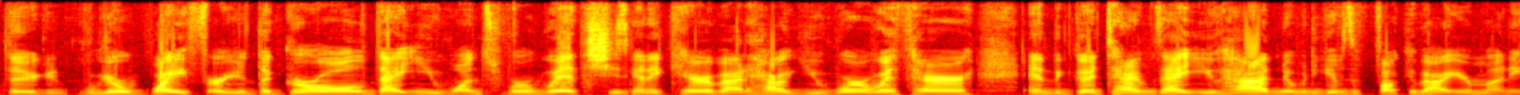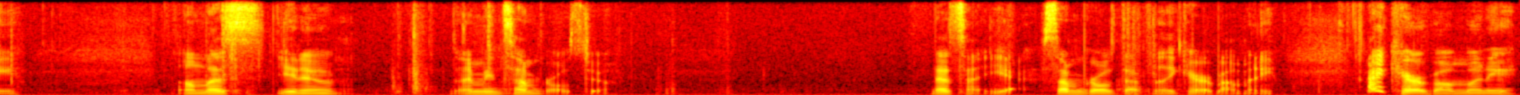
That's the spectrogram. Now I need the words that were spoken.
They're, your wife or the girl that you once were with, she's going to care about how you were with her and the good times that you had. Nobody gives a fuck about your money. Unless, you know, I mean, some girls do. That's not, yeah, some girls definitely care about money. I care about money.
